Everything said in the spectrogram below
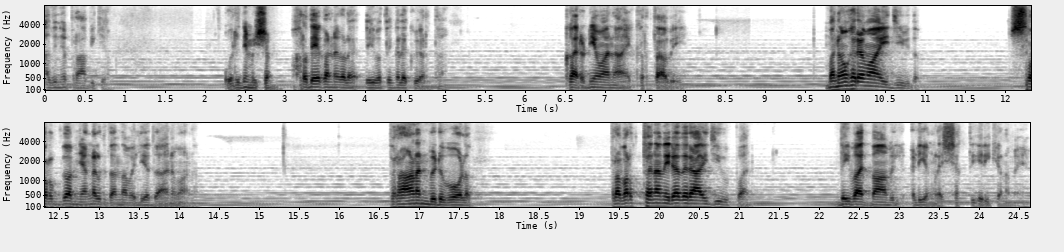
അതിനെ പ്രാപിക്കാം. ഒരു നിമിഷം ഹൃദയ കണ്ണുകളെ ദൈവത്തിങ്കലേക്ക് ഉയർത്താം. കാരുണ്യവാനായ കർത്താവേ മനോഹരമായ ജീവിതം സ്വർഗം ഞങ്ങൾക്ക് തന്ന വലിയ ദാനമാണ്. പ്രാണൻ വിടുവോളം പ്രവർത്തന നിരതരായി ജീവിപ്പാൻ ദൈവാത്മാവിൽ അടിയങ്ങളെ ശക്തീകരിക്കണമേ.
